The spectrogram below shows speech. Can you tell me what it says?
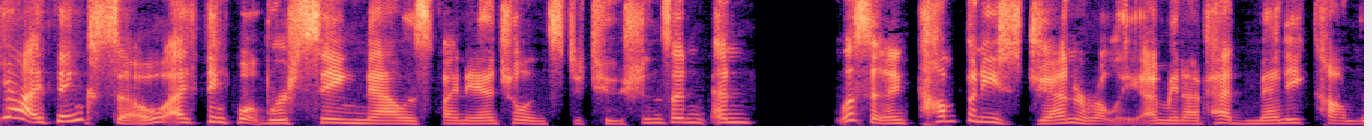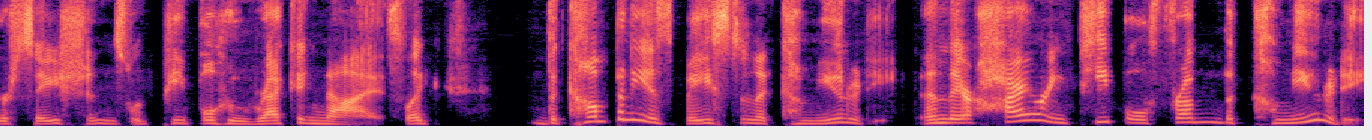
Yeah, I think so. I think what we're seeing now is financial institutions and, and listen, and companies generally. I mean, I've had many conversations with people who recognize like the company is based in a community and they're hiring people from the community.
